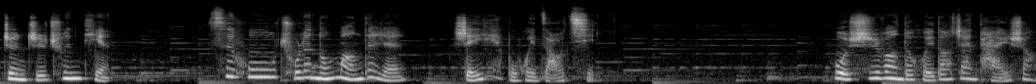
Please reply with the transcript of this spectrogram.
正值春天，似乎除了农忙的人，谁也不会早起。我失望地回到站台上，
